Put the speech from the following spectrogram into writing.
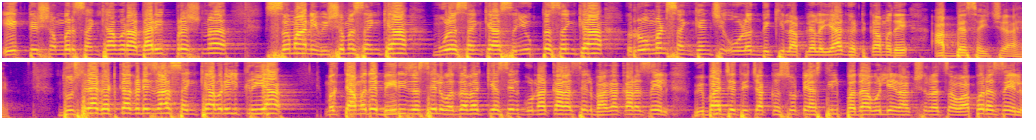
एक ते शंभर संख्यावर आधारित प्रश्न सम आणि विषम संख्या मूळ संख्या संयुक्त संख्या रोमन संख्यांची ओळख देखील आपल्याला या घटकामध्ये अभ्यासायची आहे. दुसऱ्या घटकाकडे जा संख्यावरील क्रिया मग त्यामध्ये बेरीज असेल वजाबाकी असेल गुणाकार असेल भागाकार असेल विभाज्यतेच्या कसोट्या असतील पदावली आणि अक्षराचा वापर असेल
